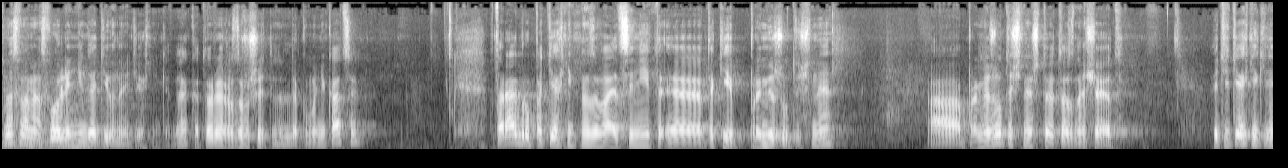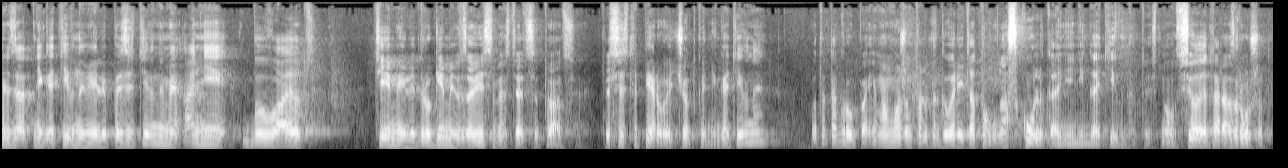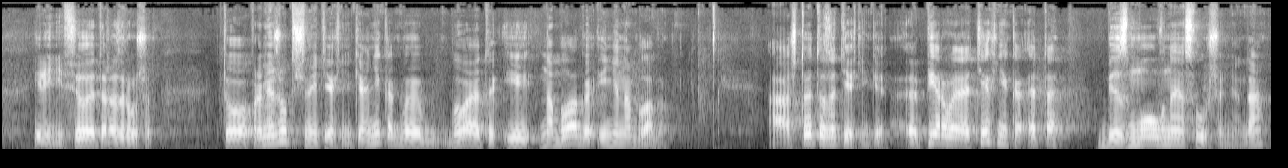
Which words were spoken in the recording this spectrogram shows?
Значит, мы с вами освоили негативные техники, да, которые разрушительны для коммуникации. Вторая группа техник называется не, э, такие промежуточные. А промежуточные, что это означает? Эти техники нельзя негативными или позитивными, они бывают теми или другими в зависимости от ситуации. То есть если первые четко негативные, вот эта группа, и мы можем только говорить о том, насколько они негативны, то есть ну, все это разрушит или не все это разрушит, то промежуточные техники, они как бы бывают и на благо, и не на благо. А что это за техники? Э, первая техника – это безмолвное слушание. Да?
